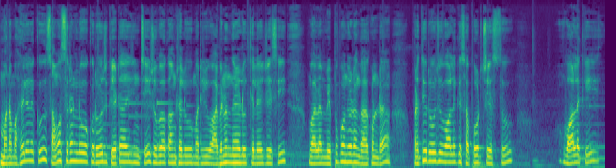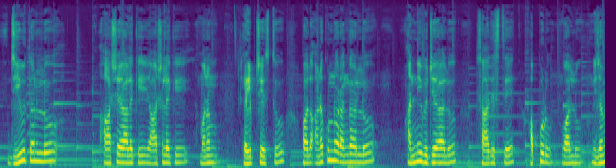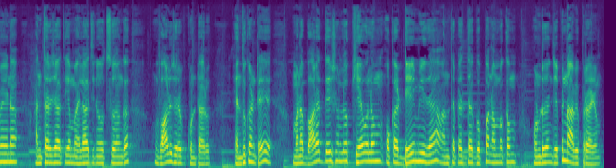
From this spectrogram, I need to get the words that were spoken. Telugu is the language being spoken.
మన మహిళలకు సంవత్సరంలో ఒక రోజు కేటాయించి శుభాకాంక్షలు మరియు అభినందనలు తెలియజేసి వాళ్ళ మెప్పు పొందడం కాకుండా ప్రతిరోజు వాళ్ళకి సపోర్ట్ చేస్తూ వాళ్ళకి జీవితంలో ఆశయాలకి ఆశలకి మనం హెల్ప్ చేస్తూ వాళ్ళు అనుకున్న రంగాల్లో అన్ని విజయాలు సాధిస్తే అప్పుడు వాళ్ళు నిజమైన అంతర్జాతీయ మహిళా దినోత్సవంగా వాళ్ళు జరుపుకుంటారు. ఎందుకంటే మన భారతదేశంలో కేవలం ఒక డే మీద అంత పెద్ద గొప్ప నమ్మకం ఉండదని చెప్పి నా అభిప్రాయం.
